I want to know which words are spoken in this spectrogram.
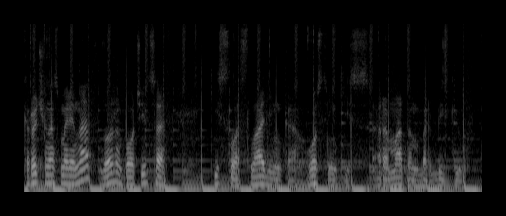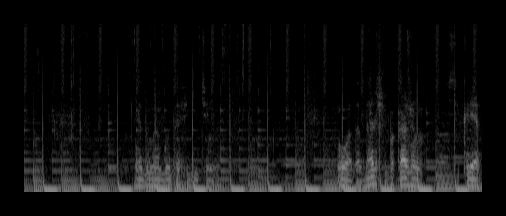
Короче, у нас маринад должен получиться кисло-сладенько, остренький, с ароматом барбекю. Я думаю, будет офигительно. Вот, а дальше покажем секрет,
